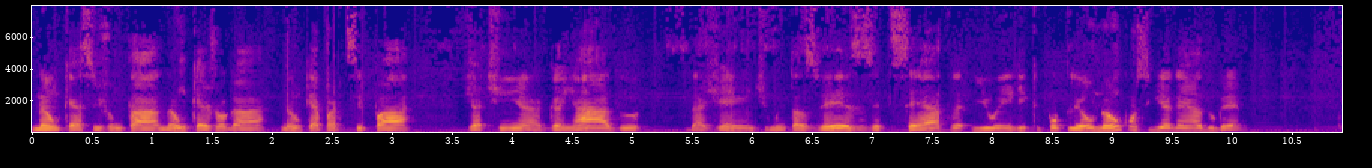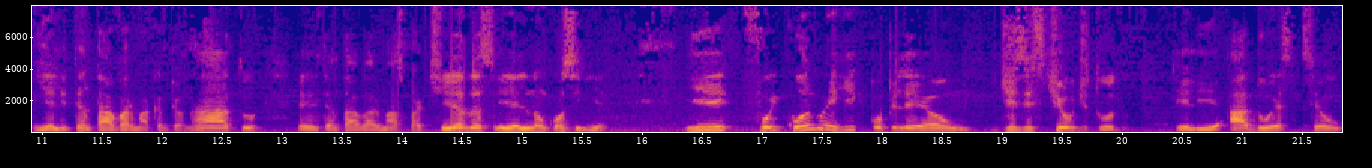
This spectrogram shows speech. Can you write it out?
não quer se juntar, não quer jogar, não quer participar, já tinha ganhado da gente muitas vezes, etc. E o Henrique Popleão não conseguia ganhar do Grêmio. E ele tentava armar campeonato, ele tentava armar as partidas e ele não conseguia. E foi quando o Henrique Popileão desistiu de tudo. Ele adoeceu,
